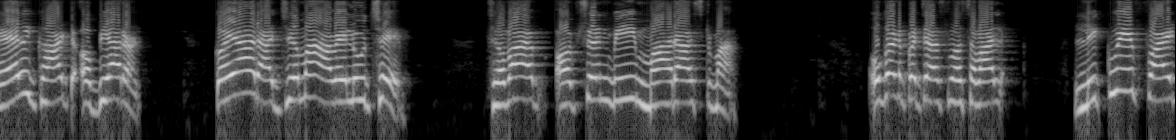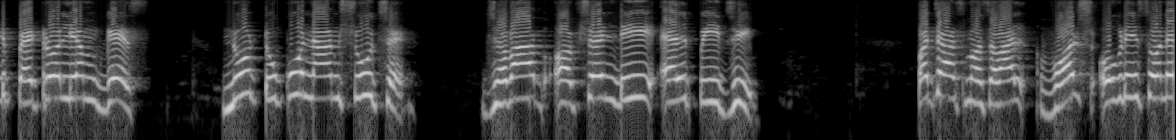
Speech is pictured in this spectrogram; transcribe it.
મેલઘાટ અભયારણ્ય કયા રાજ્યમાં આવેલું છે? જવાબ ઓપ્શન બી મહારાષ્ટ્રમાં. ઓગણપચાસમો સવાલ લિક્વિફાઈડ પેટ્રોલિયમ ગેસનું ટૂંકું નામ શું છે? જવાબ ઓપ્શન ડી એલપીજી પચાસમો સવાલ, વર્ષ ઓગણીસો ને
